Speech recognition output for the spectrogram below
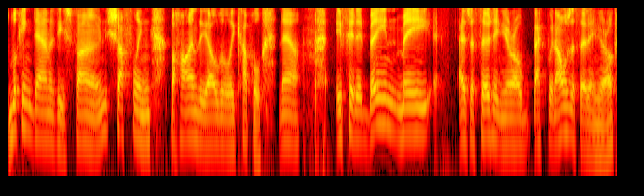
looking down at his phone shuffling behind the elderly couple. Now if it had been me as a 13 year old back when I was a 13 year old,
